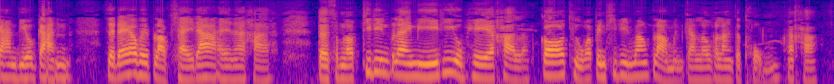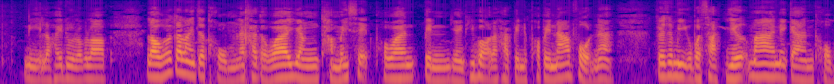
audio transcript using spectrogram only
การณ์เดียวกัน จะได้เอาไปปรับใช้ได้นะคะ แต่สำหรับที่ดินแปลงนี้ที่อยู่เพค่ะก็ถือว่าเป็นที่ดินว่างเปล่าเหมือนกันเรากำลังจะถมนะคะ นี่เราให้ดูรอบๆ เราก็กำลังจะถมนะคะ แต่ว่ายังทำไม่เสร็จ เพราะว่าเป็นอย่างที่บอกแล้วค่ะเป็นพอเป็นหน้าฝนน่ะก็จะมีอุปสรรคเยอะมากในการถม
